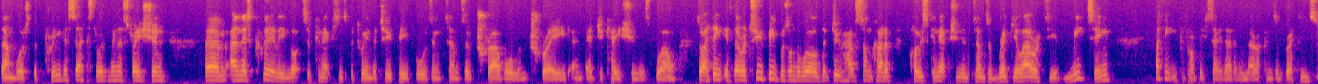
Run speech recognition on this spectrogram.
than was the predecessor administration. Um, and there's clearly lots of connections between the two peoples in terms of travel and trade and education as well. So I think if there are two peoples on the world that do have some kind of close connection in terms of regularity of meeting, I think you could probably say that of Americans and Britons.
